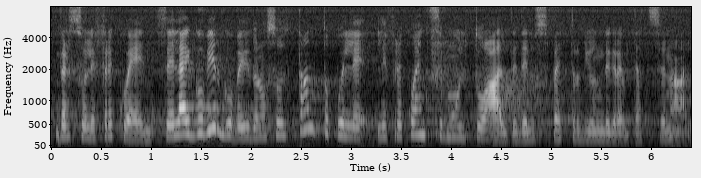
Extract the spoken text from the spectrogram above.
verso le frequenze. L'Aigo Virgo vedono soltanto quelle, le frequenze molto alte dello spettro di onde gravitazionali.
